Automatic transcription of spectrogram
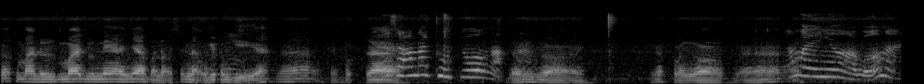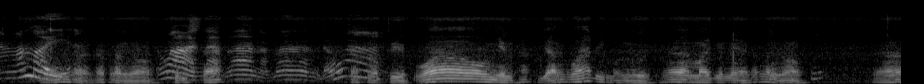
sốt madune nha bà nội sẽ nặng vô trong dĩa. Đó sẽ bật ra. Sốt nó chua chua ngọt đúng rồi rất là ngon. Đó. Giống như hồi bữa mà ăn bánh mì. Đúng rồi rất là ngon Đúng rồi, nạp lên, nạp lên, đúng rất là tuyệt. Wow nhìn hấp dẫn quá đi mọi người. Ha, madune rất là ngon. Đó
